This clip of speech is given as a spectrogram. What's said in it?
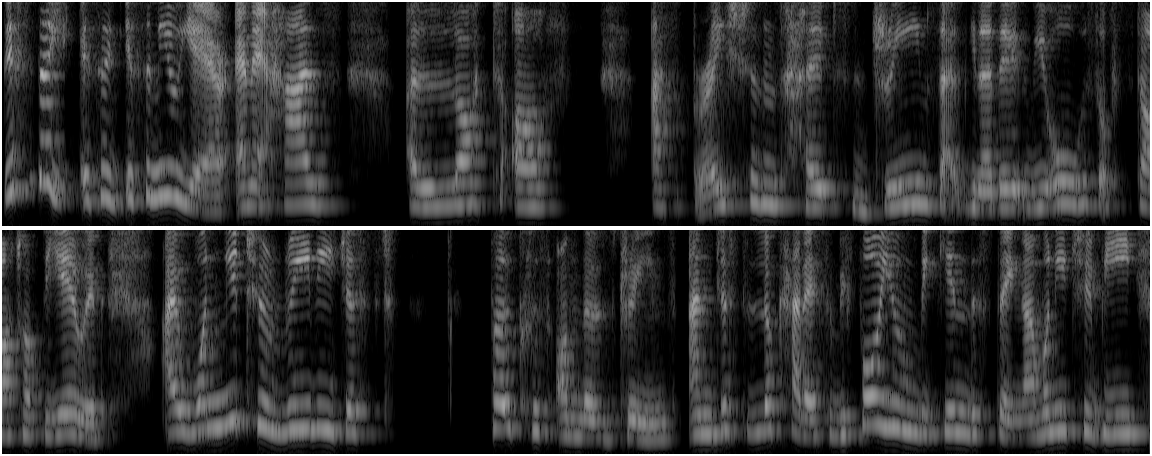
this is a it's a it's a new year and it has a lot of aspirations, hopes, dreams that you know they, we all sort of start off the year with. I want you to really just focus on those dreams and just look at it. So before you begin this thing, I want you to be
